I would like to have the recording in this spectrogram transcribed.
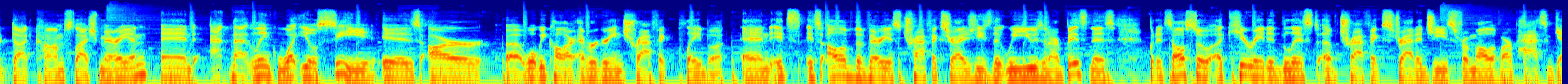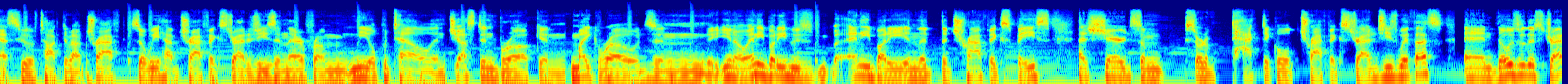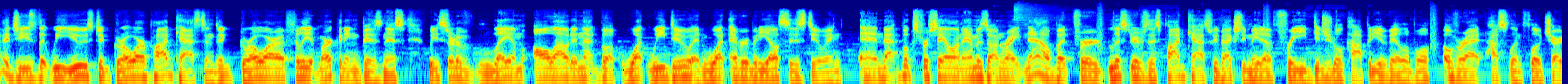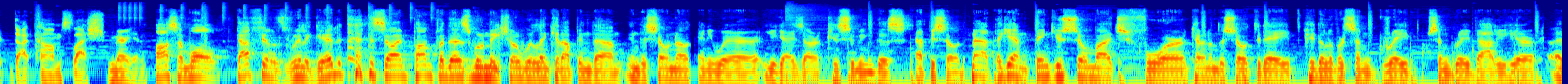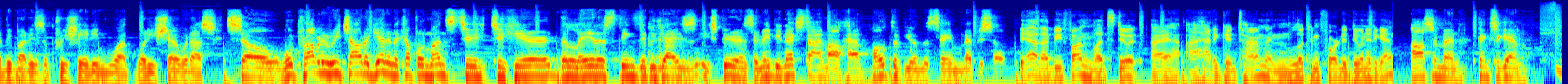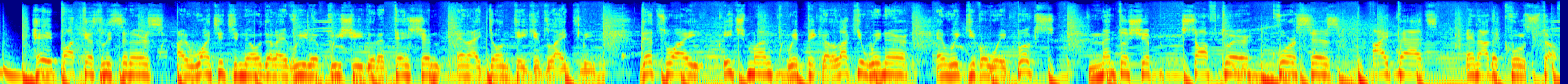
hustleandflowchart.com slash Marian. And at that link, what you'll see is our uh, what we call our evergreen traffic playbook. And it's it's all of the various traffic strategies that we use in our business, but it's also a curated list of traffic strategies from all of our past guests who have talked about traffic. So we have traffic strategies in there from Neil Patel and Justin Brooke and Mike Rhodes and you know anybody who's anybody in the the traffic space has shared some sort of tactical traffic strategies with us. And those are the strategies that we use to grow our podcast and to grow our affiliate marketing business. We sort of lay them all out in that book, what we do and what everybody else is doing. And that book's for sale on Amazon right now. But for listeners of this podcast, we've actually made a free digital copy available over at hustleandflowchart.com slash Marian. Awesome. Well, that feels really good. so I'm pumped for this. We'll make sure we'll link it up in the in the show note anywhere you guys are consuming this episode. Matt, again, thank you so much much for coming on the show today. He delivered some great, some great value here. Everybody's appreciating what what he shared with us. So we'll probably reach out again in a couple of months to to hear the latest things that you guys experienced, and maybe next time I'll have both of you on the same episode. Yeah, that'd be fun. Let's do it. I I had a good time and looking forward to doing it again. Awesome, man. Thanks again. Hey, podcast listeners, I want you to know that I really appreciate your attention and I don't take it lightly. That's why each month we pick a lucky winner and we give away books, mentorship, software, courses, iPads, and other cool stuff.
